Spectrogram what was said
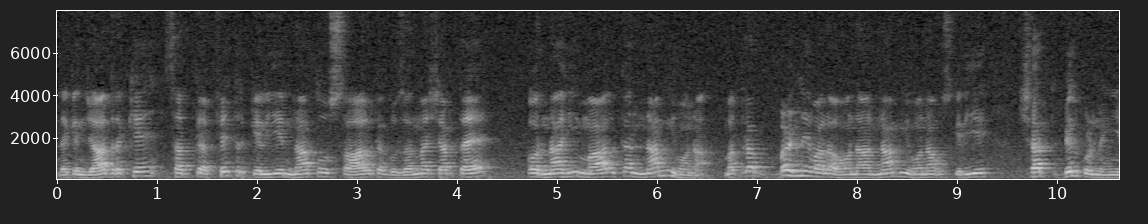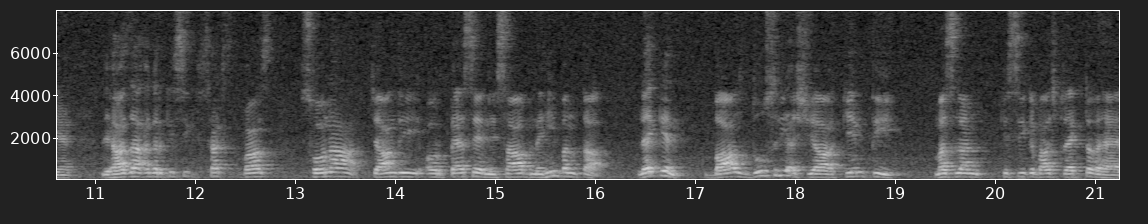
لیکن یاد رکھیں صدقہ فطر کے لیے نہ تو سال کا گزرنا شرط ہے اور نہ ہی مال کا نامی ہونا مطلب بڑھنے والا ہونا، نامی ہونا اس کے لیے شرط بالکل نہیں ہے۔ لہٰذا اگر کسی شخص پاس سونا، چاندی اور پیسے نصاب نہیں بنتا، لیکن بعض دوسری اشیاء، قیمتی، مثلا کسی کے پاس ٹریکٹر ہے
